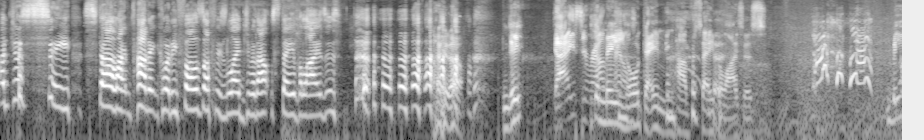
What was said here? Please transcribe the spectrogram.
I just see Starlight panic when he falls off his ledge without stabilizers. I know. Neither Guys around me now. nor gaming have stabilizers. me,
